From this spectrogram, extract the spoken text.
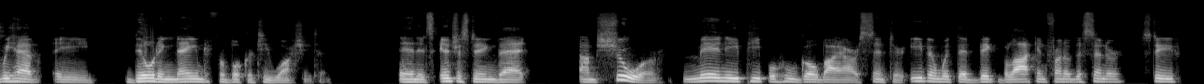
We have a building named for Booker T. Washington. And it's interesting that I'm sure many people who go by our center, even with that big block in front of the center, Steve,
